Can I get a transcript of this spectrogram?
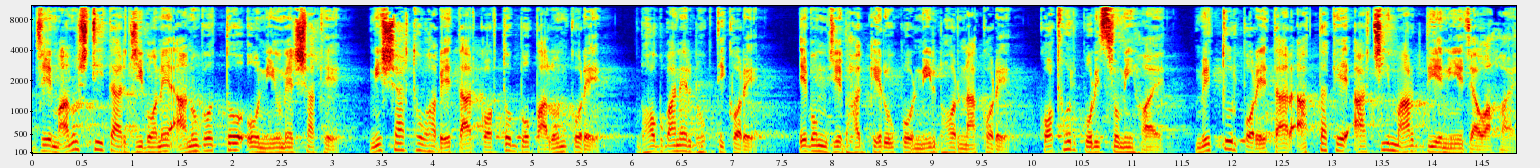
যে মানুষটি তার জীবনে আনুগত্য ও নিয়মের সাথে নিঃস্বার্থভাবে তার কর্তব্য পালন করে ভগবানের ভক্তি করে এবং যে ভাগ্যের উপর নির্ভর না করে, কঠোর পরিশ্রমী হয়। মৃত্যুর পরে তার আত্মাকে আর্চি মার্গ দিয়ে নিয়ে যাওয়া হয়।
